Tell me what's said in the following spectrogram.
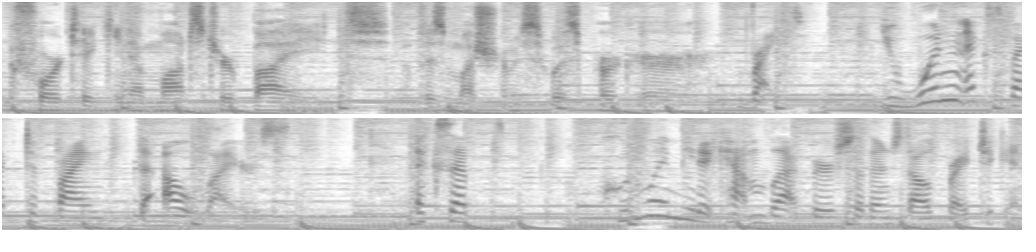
before taking a monster bite of his mushroom Swiss burger. Right. You wouldn't expect to find the outliers. Except, who do I meet at Captain Blackbeard's Southern Style Fried Chicken?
